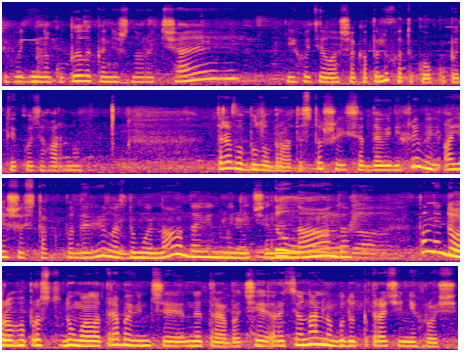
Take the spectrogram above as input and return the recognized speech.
Сьогодні накупили, звісно, речей. Я хотіла ще капелюха такого купити, якусь гарну. Треба було брати 169 гривень, а я щось так подивилась, думаю, надо він мені чи не надо. Та недорого, просто думала, треба він чи не треба, чи раціонально будуть потрачені гроші.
